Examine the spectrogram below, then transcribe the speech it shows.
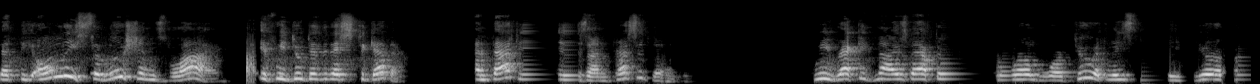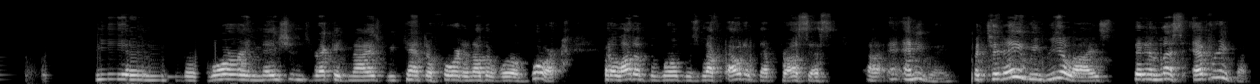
that the only solutions lie if we do this together. And that is unprecedented. We recognized after World War II, at least the European, the warring nations recognized we can't afford another world war but a lot of the world was left out of that process uh, anyway. But today we realize that unless everybody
